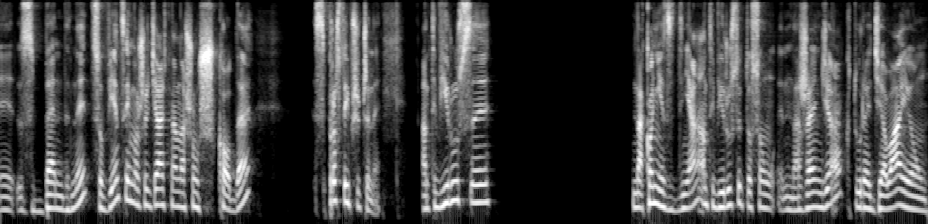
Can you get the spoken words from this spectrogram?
y, zbędny. Co więcej, może działać na naszą szkodę z prostej przyczyny. Antywirusy na koniec dnia antywirusy to są narzędzia, które działają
